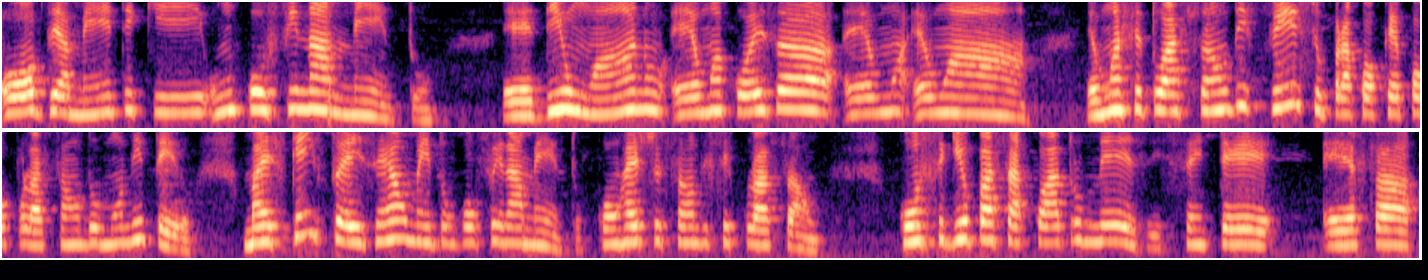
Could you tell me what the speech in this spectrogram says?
obviamente, que um confinamento é, de um ano é uma coisa, é uma, é uma, é uma situação difícil para qualquer população do mundo inteiro. Mas quem fez realmente um confinamento com restrição de circulação, conseguiu passar quatro meses sem ter essa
